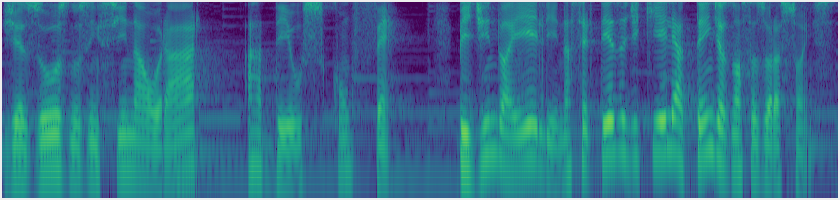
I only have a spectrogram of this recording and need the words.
Jesus nos ensina a orar a Deus com fé, pedindo a Ele na certeza de que Ele atende às nossas orações.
